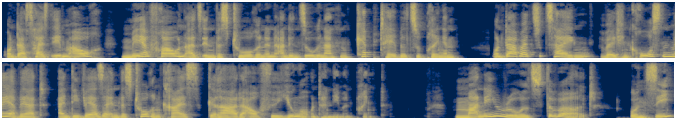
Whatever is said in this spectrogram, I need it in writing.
Und das heißt eben auch, mehr Frauen als Investorinnen an den sogenannten Cap Table zu bringen und dabei zu zeigen, welchen großen Mehrwert ein diverser Investorenkreis gerade auch für junge Unternehmen bringt. Money rules the world. Und sie?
